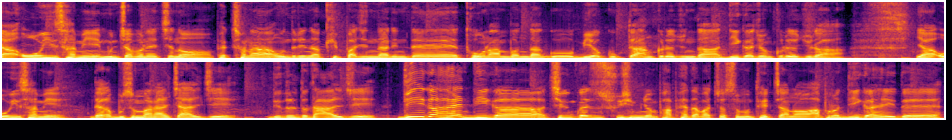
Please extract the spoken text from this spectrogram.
야, 5232 문자 보냈지 너. 백천아, 오늘이 나 귀 빠진 날인데 돈 안 번다고 미역국도 안 끓여준다. 네가 좀 끓여주라. 야, 5232 내가 무슨 말 할지 알지? 니들도 다 알지? 네가 해, 네가 지금까지 수십 년 밥 해다 바쳤으면 됐잖아. 앞으로 네가 해야 돼.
